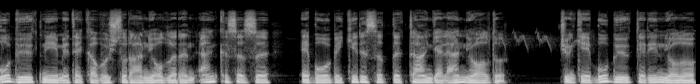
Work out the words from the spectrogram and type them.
Bu büyük nimete kavuşturan yolların en kısası Ebu Bekir Sıddık'tan gelen yoldur. Çünkü bu büyüklerin yolu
